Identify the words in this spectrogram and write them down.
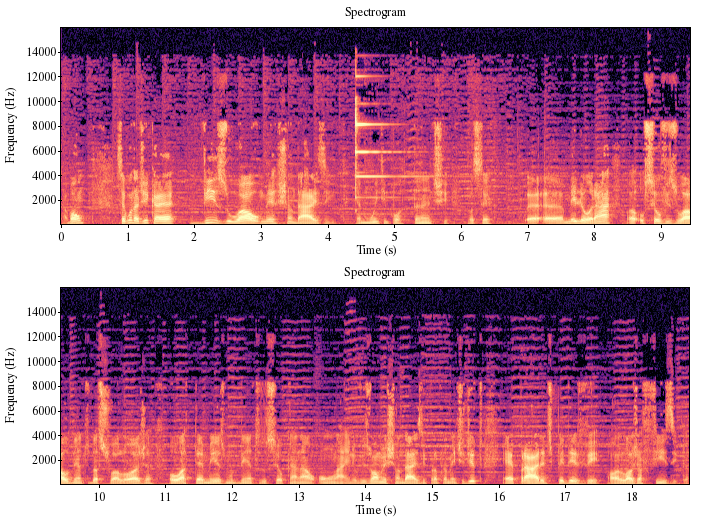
tá bom? Segunda dica é visual merchandising. É muito importante você é, é, melhorar o seu visual dentro da sua loja ou até mesmo dentro do seu canal online. O visual merchandising propriamente dito é para a área de PDV, a loja física.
